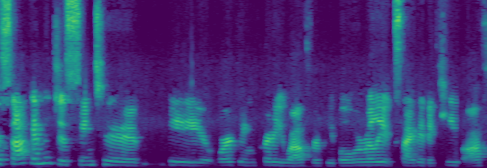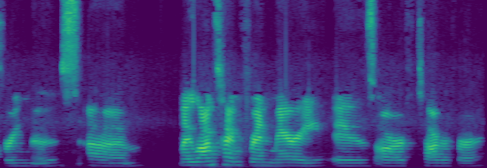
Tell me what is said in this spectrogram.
stock images seem to be working pretty well for people. We're really excited to keep offering those. Um, my longtime friend Mary is our photographer,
